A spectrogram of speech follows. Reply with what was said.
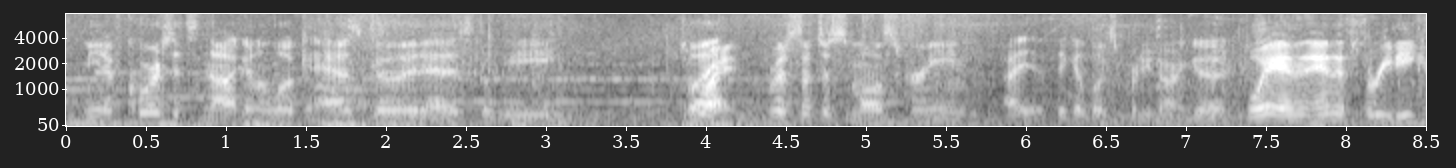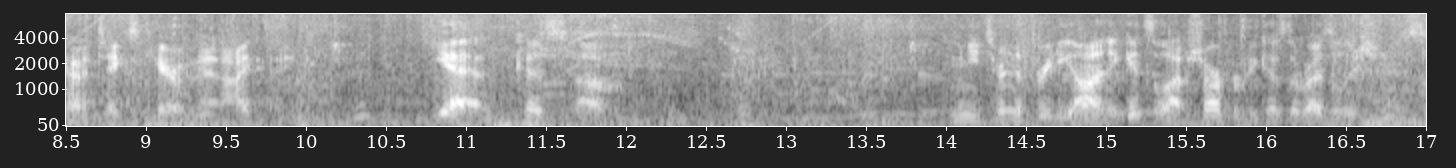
I mean, of course, it's not going to look as good as the Wii, but Right. for such a small screen, I think it looks pretty darn good. Well, and, and the 3D kind of takes care of that, I think. Yeah, because um, when you turn the 3D on, it gets a lot sharper because the resolution is.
